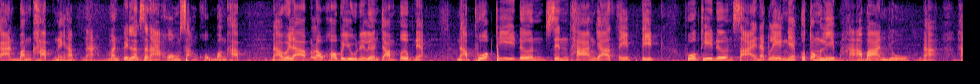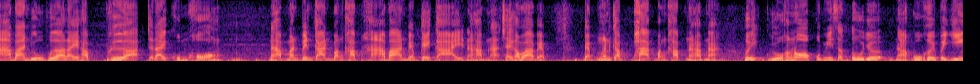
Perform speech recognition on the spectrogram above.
การบังคับนะครับนะมันเป็นลักษณะของสังคมบังคับนะเวลาเราเข้าไปอยู่ในเรือนจำปุ๊บเนี่ยนะพวกที่เดินเส้นทางยาเสพติด พวกที่เดินสายนักเลงเนี่ยก็ต้องรีบหาบ้านอยู่นะหาบ้านอยู่เพื่ออะไรครับ เพื่อจะได้คุ้มครองนะครับมันเป็นการบังคับหาบ้านแบบไกลๆนะครับนะใช้คำว่าแบบแบบเหมือนกับภาคบังคับนะครับนะเฮ้ยอยู่ข้างนอกกูมีศัตรูเยอะนะกูเคยไปยิง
